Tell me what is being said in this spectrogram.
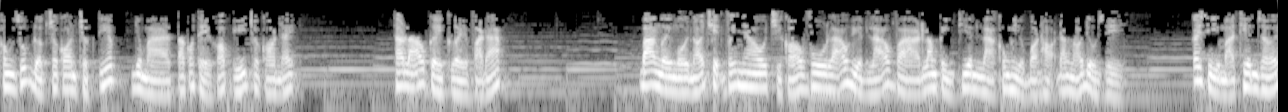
không giúp được cho con trực tiếp, nhưng mà ta có thể góp ý cho con đấy. Thao lão cười cười và đáp. Ba người ngồi nói chuyện với nhau, chỉ có vô lão, huyền lão và Long Kình Thiên là không hiểu bọn họ đang nói điều gì. Cái gì mà thiên giới,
